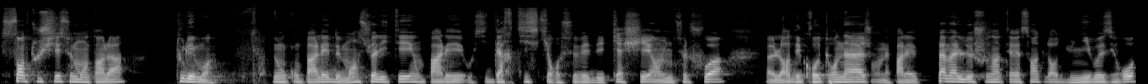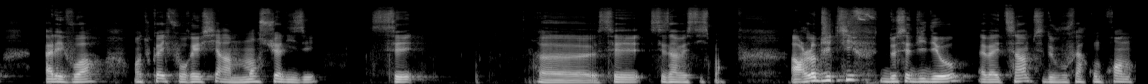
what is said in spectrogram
sans toucher ce montant-là tous les mois. Donc on parlait de mensualité, on parlait aussi d'artistes qui recevaient des cachets en une seule fois euh, lors des gros tournages, on a parlé pas mal de choses intéressantes lors du niveau zéro. Allez voir. En tout cas, il faut réussir à mensualiser ces, euh, ces, ces investissements. Alors l'objectif de cette vidéo, elle va être simple, c'est de vous faire comprendre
